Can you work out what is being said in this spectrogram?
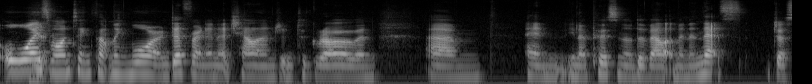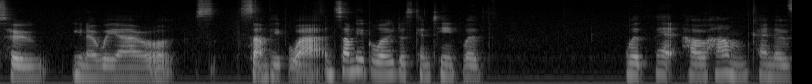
Always Yeah. wanting something more and different and a challenge and to grow and um and you know personal development and that's just who you know we are or s- some people are and some people are just content with with that ho hum kind of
